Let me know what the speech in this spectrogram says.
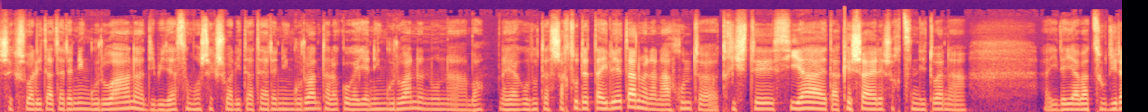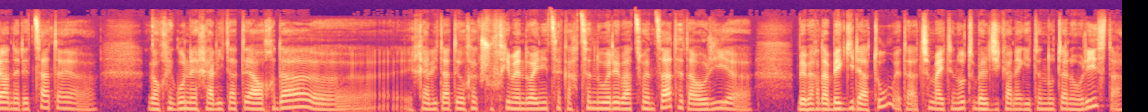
seksualitatearen inguruan, adibidez homoseksualitatearen inguruan, talako gaien inguruan, nun, uh, bon, nahiago dut sartu detaileetan, baina nahunt uh, tristezia eta kesa ere sortzen dituen uh, ideia batzuk dira niretzat, eh, gaur egun realitatea hor da, eh, realitate horrek sufrimendua initzek hartzen du ere batzuentzat, eta hori eh, beber da begiratu, eta atxemaiten dut Belgikan egiten duten hori, eta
